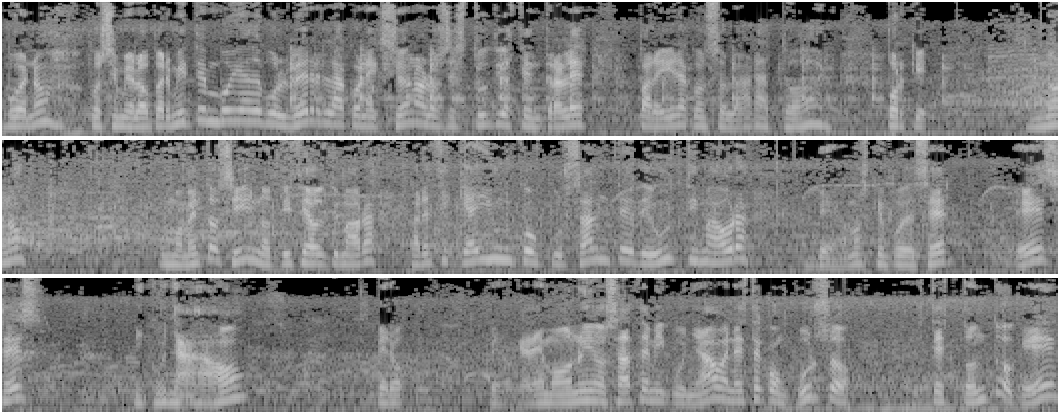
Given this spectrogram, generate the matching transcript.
Bueno, pues si me lo permiten voy a devolver la conexión a los estudios centrales para ir a consolar a Thor. Porque... No, no, un momento, sí, noticia de última hora. Parece que hay un concursante de última hora. Veamos quién puede ser. Es, es. Mi cuñado. Pero, pero qué demonios hace mi cuñado en este concurso. ¿Este es tonto qué?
